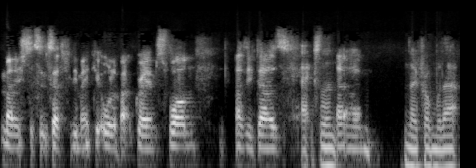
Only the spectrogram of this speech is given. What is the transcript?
manage to successfully make it all about Graeme Swann, as he does. Excellent. Um, No problem with that.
